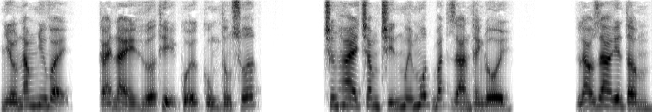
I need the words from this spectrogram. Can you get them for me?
nhiều năm như vậy, cái này hứa thị cuối cùng thông suốt. chương 291 bắt gian thành đôi. Lao ra yên tâm,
